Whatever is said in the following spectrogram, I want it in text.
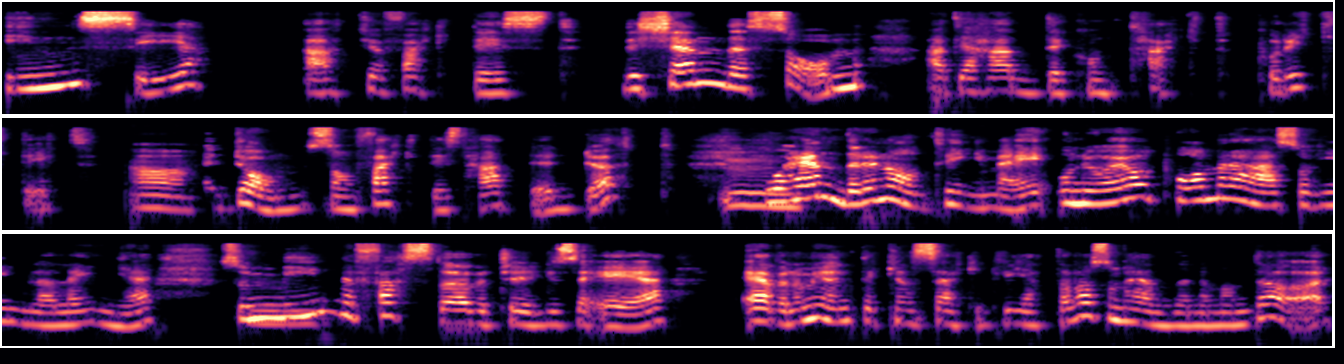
inse att jag faktiskt, det kändes som att jag hade kontakt på riktigt Ja. de som faktiskt hade dött. Mm. Då hände det någonting i mig och nu har jag hållit på med det här så himla länge. Så Mm. min fasta övertygelse är, även om jag inte kan säkert veta vad som händer när man dör,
